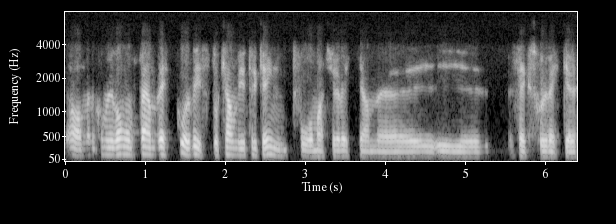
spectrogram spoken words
ja, men kommer igång om fem veckor, visst, då kan vi trycka in två matcher i veckan eh, i, i sex, sju veckor.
